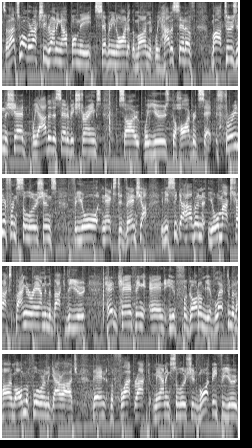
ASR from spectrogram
So that's what we're actually running up on the 79 at the moment. We had a set of Mark IIs in the shed, we added a set of Extremes, so we used the hybrid set. Three different solutions for your next adventure. If you're sick of having your Max Maxtrax banging around in the back of the ute, head camping and you've forgot them, you've left them at home on the floor in the garage, then the flat rack mounting solution might be for you.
